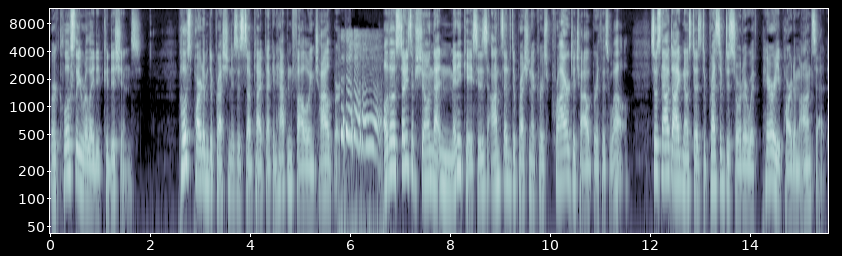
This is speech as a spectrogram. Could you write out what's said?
or closely related conditions. Postpartum depression is a subtype that can happen following childbirth. Although studies have shown that in many cases, onset of depression occurs prior to childbirth as well. So it's now diagnosed as depressive disorder with peripartum onset.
